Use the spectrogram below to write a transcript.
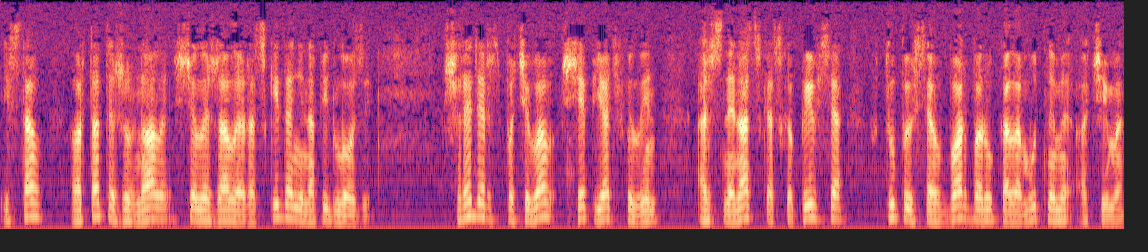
і став гортати журнали, що лежали розкидані на підлозі. Шредер спочивав ще п'ять хвилин, аж зненацька схопився, втупився в барбару каламутними очима.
